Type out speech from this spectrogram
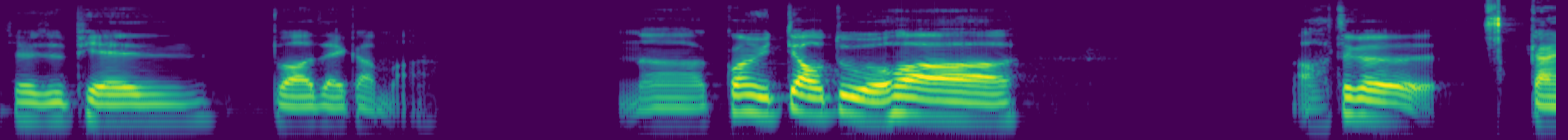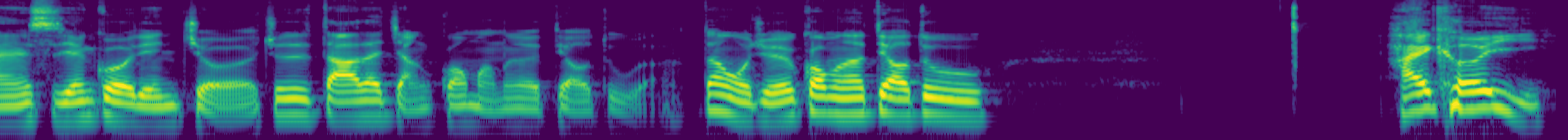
就是偏不知道在干嘛。那关于调度的话。啊，这个感觉时间过有点久了，就是大家在讲光芒那个调度啊，但我觉得光芒的调度还可以，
